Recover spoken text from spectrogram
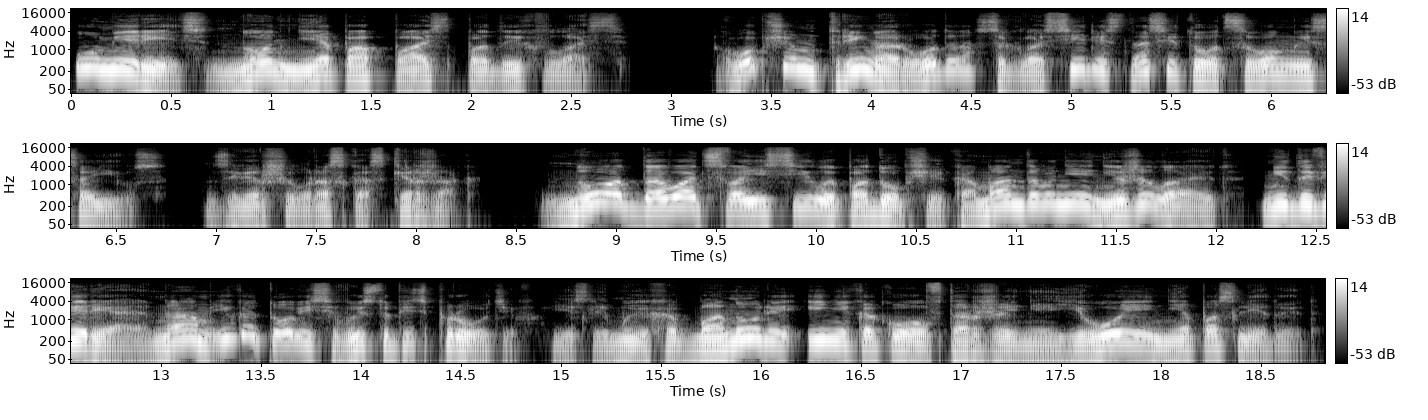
умереть, но не попасть под их власть. В общем, три народа согласились на ситуационный союз, завершил рассказ Кержак. Но отдавать свои силы под общее командование не желают, не доверяя нам и готовясь выступить против, если мы их обманули и никакого вторжения Йои не последует.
